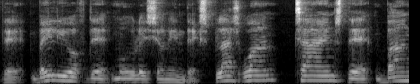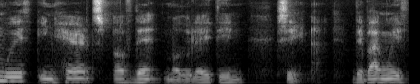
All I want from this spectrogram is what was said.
the value of the modulation index plus 1 times the bandwidth in hertz of the modulating signal, the bandwidth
